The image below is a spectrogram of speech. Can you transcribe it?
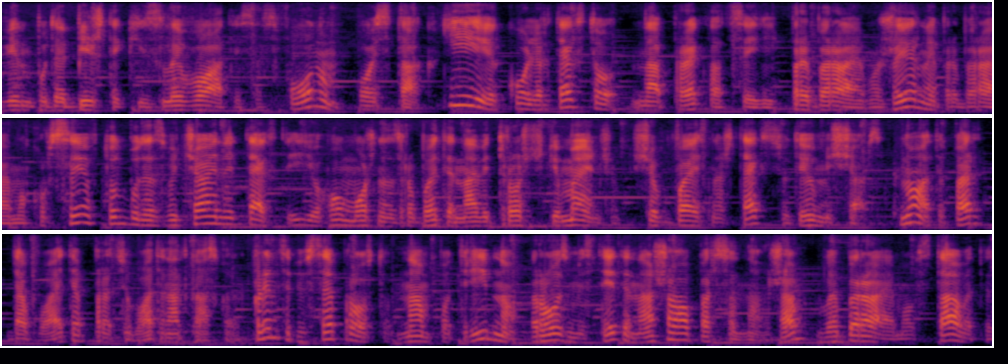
він буде більш такий зливатися з фоном. Ось так. І колір тексту, наприклад, синій. Прибираємо жирний, прибираємо курсив. Тут буде звичайний текст, і його можна зробити навіть трошечки меншим, щоб весь наш текст сюди вміщався. Ну а тепер давайте працювати над казкою. В принципі, все просто. Нам потрібно розмістити нашого персонажа. Вибираємо вставити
